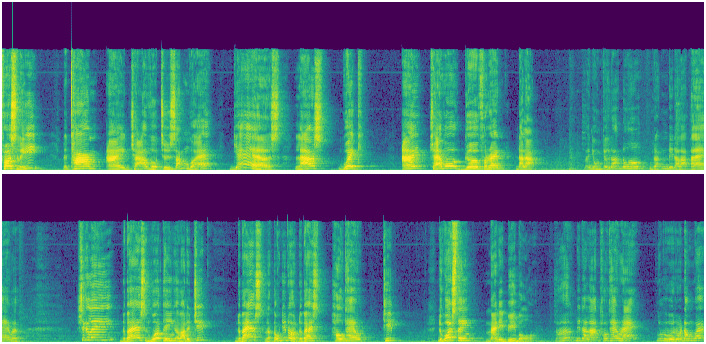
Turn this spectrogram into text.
Firstly, the time I travel to somewhere. Yes, last week. I travel girlfriend Đà Lạt. Nó dùng chữ đó, đúng không? Rảnh đi Đà Lạt ta mà. Secondly, the best and worst thing about the trip. The best là tốt nhất rồi. The best, hotel cheap the worst thing, many people. Đó, đi Đà Lạt, hotel rẻ. Nhưng mà vừa rồi đông quá,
